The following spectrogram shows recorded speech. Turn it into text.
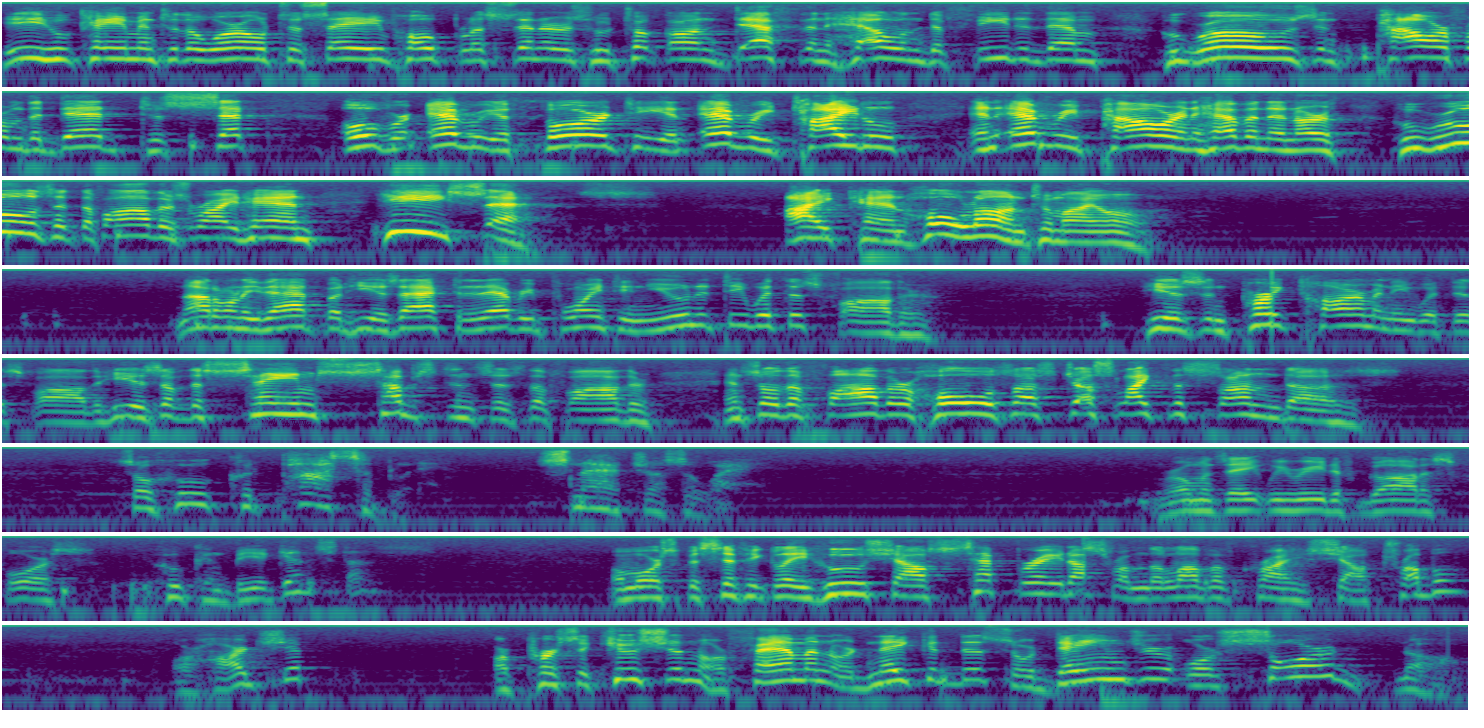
He who came into the world to save hopeless sinners, who took on death and hell and defeated them, who rose in power from the dead to set over every authority and every title and every power in heaven and earth, who rules at the Father's right hand, he says, I can hold on to my own. Not only that, but he has acted at every point in unity with his Father. He is in perfect harmony with his Father. He is of the same substance as the Father. And so the Father holds us just like the Son does. So who could possibly snatch us away? In Romans 8, we read, If God is for us, who can be against us? Or more specifically, who shall separate us from the love of Christ? Shall trouble, or hardship, or persecution, or famine, or nakedness, or danger, or sword? No.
